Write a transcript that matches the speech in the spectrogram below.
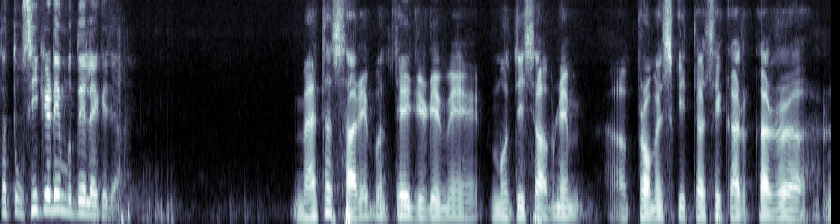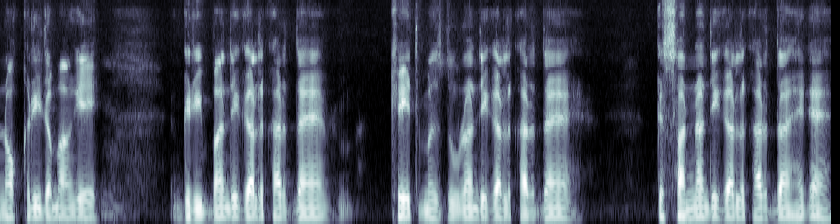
ਤਾਂ ਤੁਸੀਂ ਕਿਹੜੇ ਮੁੱਦੇ ਲੈ ਕੇ ਜਾ ਰਹੇ ਹੋ? ਮੈਂ ਤਾਂ ਸਾਰੇ ਮੁੱਦੇ ਜਿਹੜੇ ਮੈਂ ਮੋਦੀ ਸਾਹਿਬ ਨੇ ਪ੍ਰੋਮਿਸ ਕੀਤਾ ਸੀ ਕਰ ਕਰ ਨੌਕਰੀ ਦਵਾਂਗੇ ਗਰੀਬਾਂ ਦੀ ਗੱਲ ਕਰਦਾ ਖੇਤ ਮਜ਼ਦੂਰਾਂ ਦੀ ਗੱਲ ਕਰਦਾ ਹੈ, ਕਿਸਾਨਾਂ ਦੀ ਗੱਲ ਕਰਦਾ ਹੈਗਾ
